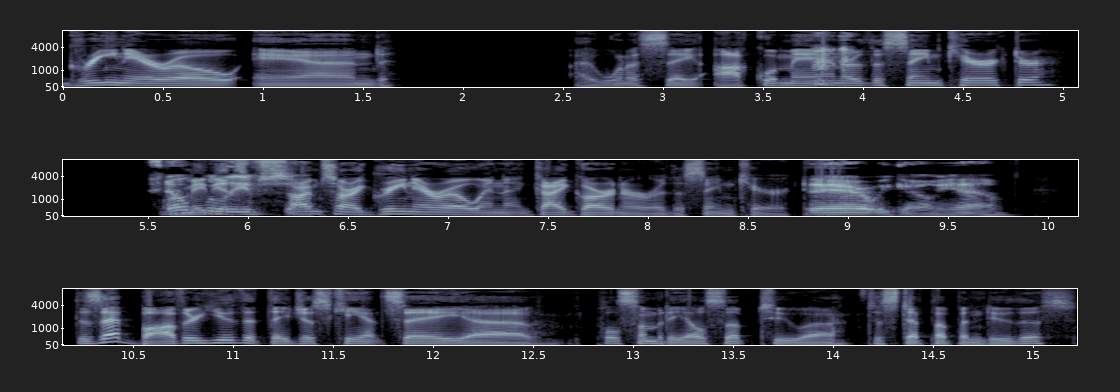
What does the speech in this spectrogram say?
Green Arrow and I want to say Aquaman are the same character. I don't believe so. I'm sorry, Green Arrow and Guy Gardner are the same character. There we go. Yeah. Does that bother you that they just can't say uh, pull somebody else up to uh, to step up and do this?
